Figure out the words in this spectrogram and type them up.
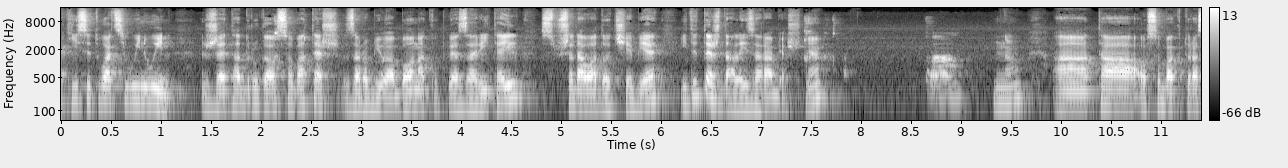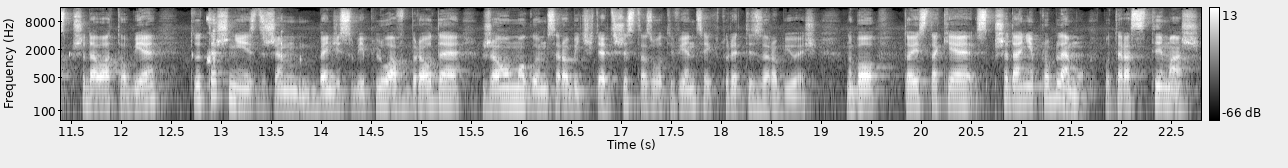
takiej sytuacji win-win, że ta druga osoba też zarobiła, bo ona kupiła za retail, sprzedała do ciebie i ty też dalej zarabiasz, nie? Tak. No, a ta osoba, która sprzedała tobie, to też nie jest, że będzie sobie pluła w brodę, że o, mogłem zarobić te 300 zł więcej, które ty zarobiłeś. No bo to jest takie sprzedanie problemu, bo teraz ty masz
